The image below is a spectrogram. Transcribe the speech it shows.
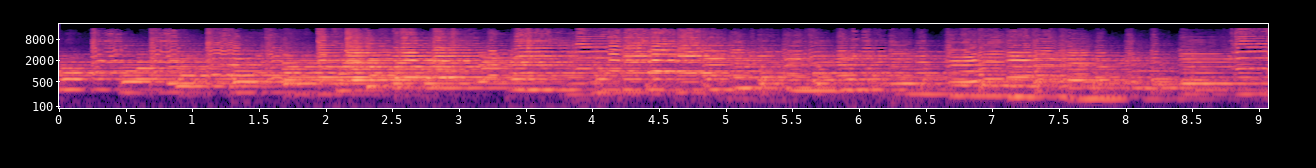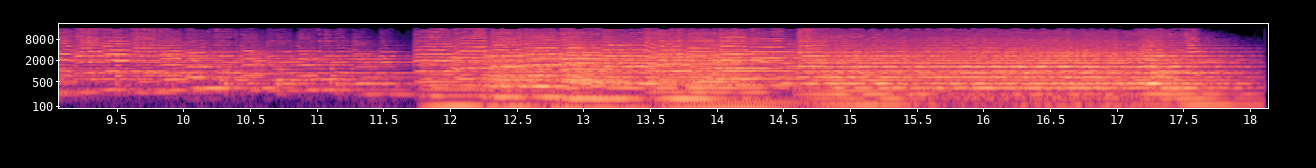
Música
